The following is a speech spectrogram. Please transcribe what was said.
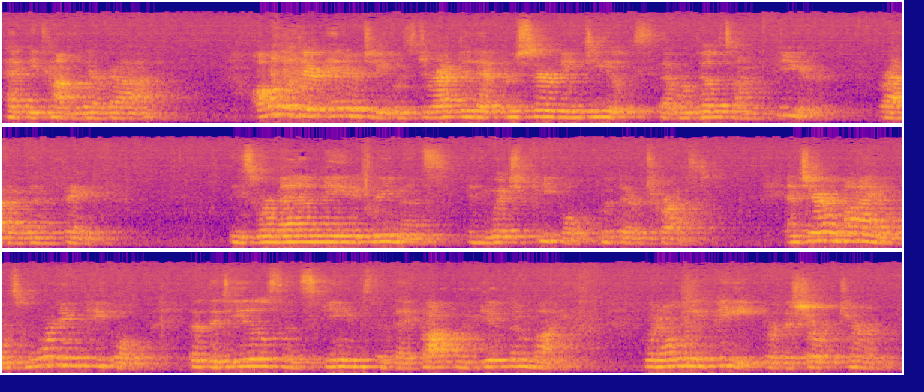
had become their God. All of their energy was directed at preserving deals that were built on fear rather than faith. These were man-made agreements in which people put their trust. And Jeremiah was warning people that the deals and schemes that they thought would give them life would only be for the short term.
